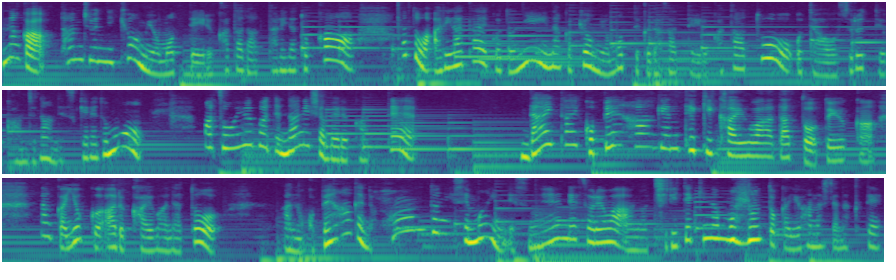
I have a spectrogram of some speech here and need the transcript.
なんか単純に興味を持っている方だったりだとか、あとはありがたいことになんか興味を持ってくださっている方とお茶をするっていう感じなんですけれども、まあそういう場で何喋るかって、大体コペンハーゲン的会話だとというか、なんかよくある会話だと、あのコペンハーゲンって本当に狭いんですね。でそれはあの地理的なものとかいう話じゃなくて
